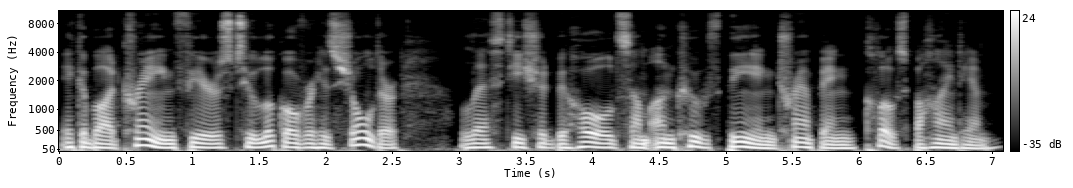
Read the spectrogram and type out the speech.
Ichabod Crane fears to look over his shoulder, lest he should behold some uncouth being tramping close behind him.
